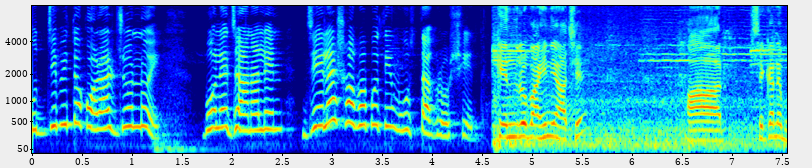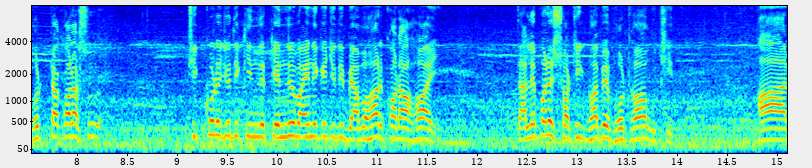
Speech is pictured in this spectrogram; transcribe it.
উজ্জীবিত করার জন্যই বলে জানালেন জেলা সভাপতি মুস্তাক রশিদ। কেন্দ্র বাহিনী আছে আর সেখানে ভোটটা করা ঠিক করে যদি কেন্দ্র কেন্দ্র বাহিনীকে যদি ব্যবহার করা হয় তাহলে পরে সঠিকভাবে ভোট হওয়া উচিত। আর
